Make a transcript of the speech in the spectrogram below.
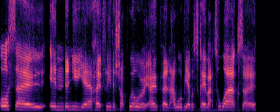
also in the new year hopefully the shop will reopen i will be able to go back to work so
